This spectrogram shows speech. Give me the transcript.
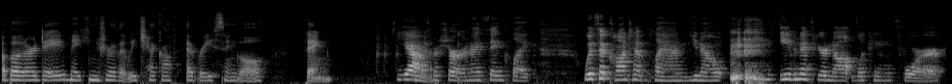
about our day, making sure that we check off every single thing. Yeah, for sure. And I think like with a content plan, you know, even if you're not looking for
